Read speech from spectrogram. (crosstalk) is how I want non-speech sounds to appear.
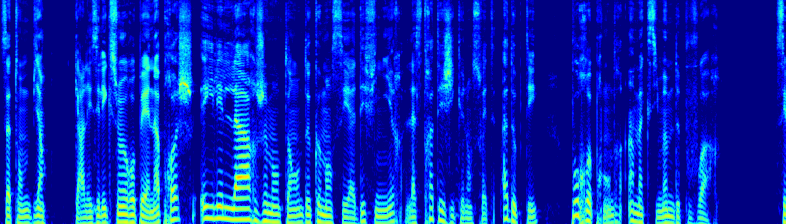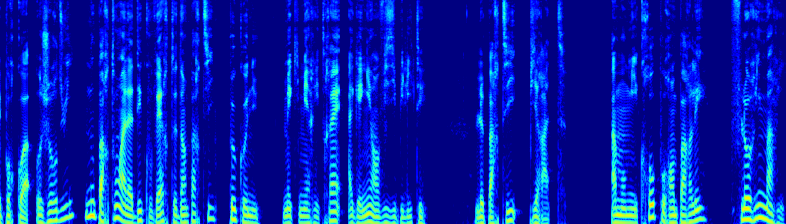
Ça tombe bien, car les élections européennes approchent et il est largement temps de commencer à définir la stratégie que l'on souhaite adopter pour reprendre un maximum de pouvoir. C'est pourquoi aujourd'hui nous partons à la découverte d'un parti peu connu, mais qui mériterait à gagner en visibilité. Le parti Pirate. À mon micro pour en parler, Florie Marie.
